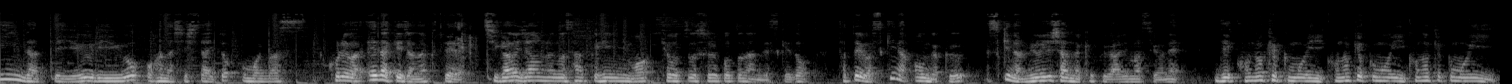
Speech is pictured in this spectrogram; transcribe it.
いいんだっていう理由をお話ししたいと思います。これは絵だけじゃなくて違うジャンルの作品にも共通することなんですけど例えば好きな音楽好きなミュージシャンの曲がありますよねでこの曲もいいこの曲もいいこの曲もいい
